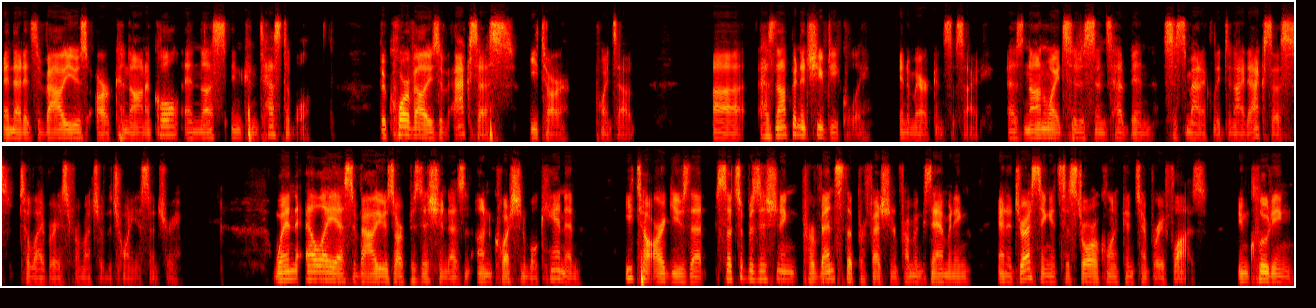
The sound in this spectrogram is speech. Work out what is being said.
and that its values are canonical and thus incontestable. The core values of access, Ettarh points out, uh, has not been achieved equally in American society, as non-white citizens have been systematically denied access to libraries for much of the 20th century. When LIS values are positioned as an unquestionable canon, Ettarh argues that such a positioning prevents the profession from examining and addressing its historical and contemporary flaws, including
